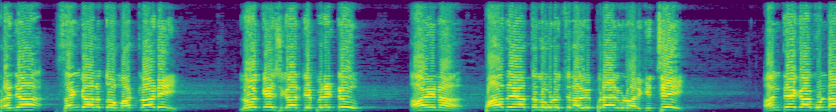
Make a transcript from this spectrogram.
ప్రజా సంఘాలతో మాట్లాడి లోకేష్ గారు చెప్పినట్టు ఆయన పాదయాత్రలో కూడా వచ్చిన అభిప్రాయాలు కూడా వారికి ఇచ్చి అంతేకాకుండా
